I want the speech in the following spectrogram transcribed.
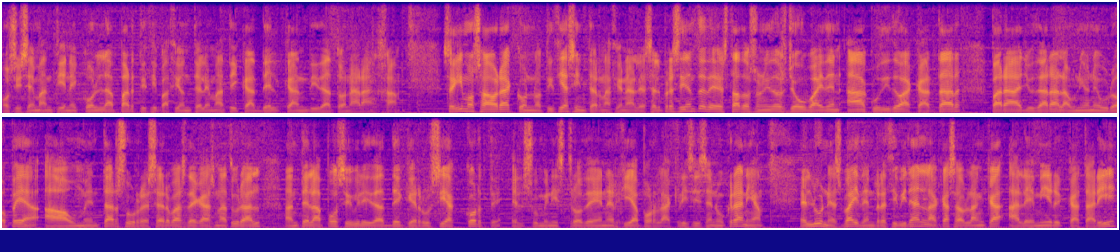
o si se mantiene con la participación telemática del candidato naranja. Seguimos ahora con noticias internacionales. El presidente de Estados Unidos, Joe Biden, ha acudido a Qatar para ayudar a la Unión Europea a aumentar sus reservas de gas natural ante la posibilidad de que Rusia corte el suministro de energía por la crisis en Ucrania. El lunes, Biden recibirá en la Casa Blanca al emir qatarí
